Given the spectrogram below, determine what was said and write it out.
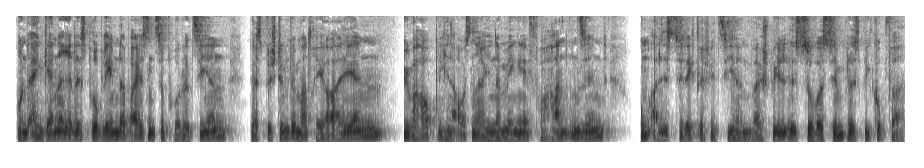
und ein generelles Problem dabei sind zu produzieren, dass bestimmte Materialien überhaupt nicht in ausreichender Menge vorhanden sind, um alles zu elektrifizieren. Beispiel ist sowas Simples wie Kupfer.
